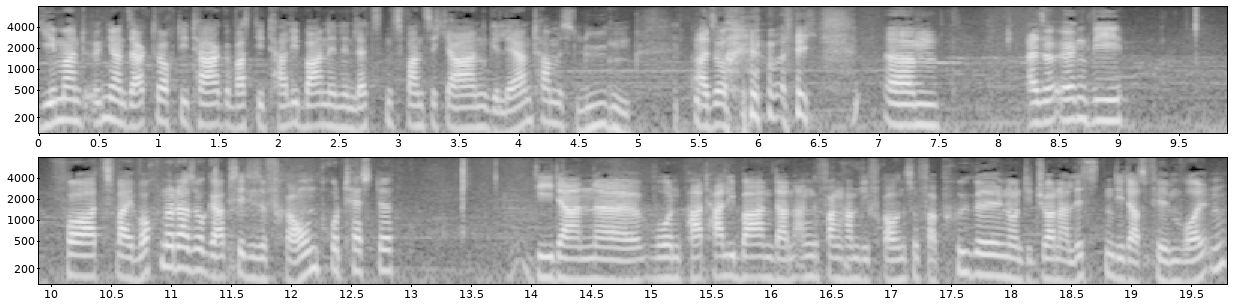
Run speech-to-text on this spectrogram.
jemand, irgendjemand sagte doch die Tage, was die Taliban in den letzten 20 Jahren gelernt haben, ist Lügen. Also, was ich, ähm, also irgendwie vor zwei Wochen oder so gab es hier diese Frauenproteste die dann, äh, wo ein paar Taliban dann angefangen haben, die Frauen zu verprügeln und die Journalisten, die das filmen wollten.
